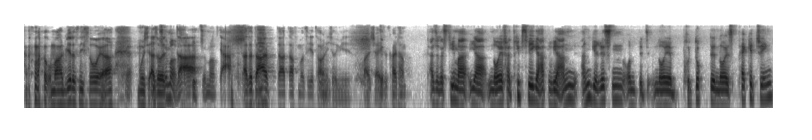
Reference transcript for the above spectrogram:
warum machen wir das nicht so? Ja, ja. Muss, also gibt's immer, da, gibt's immer. ja, also da, da darf man sich jetzt auch nicht irgendwie falsche Eitelkeit haben. Also das Thema ja neue Vertriebswege hatten wir an, angerissen und mit neue Produkte, neues Packaging.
